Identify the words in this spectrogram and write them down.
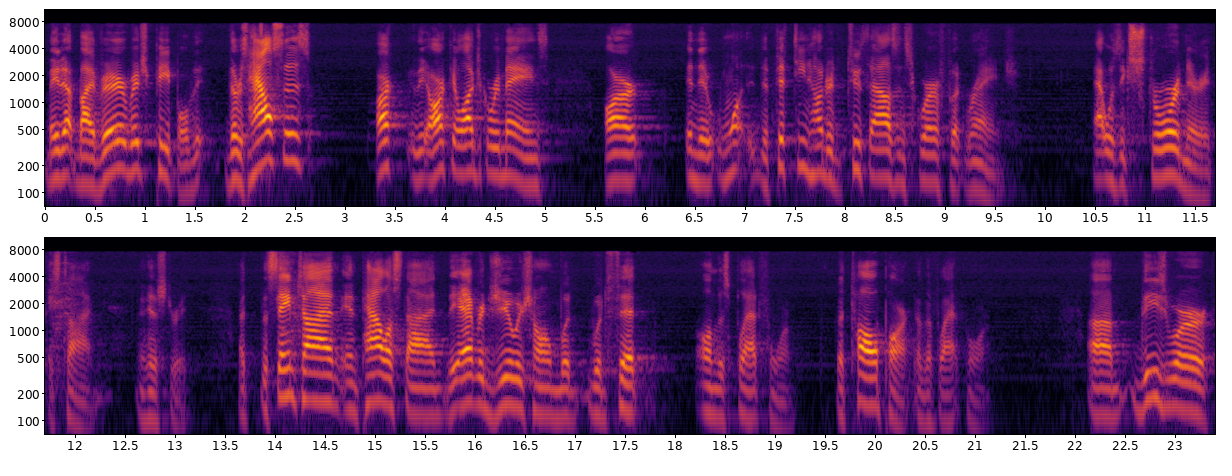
made up by very rich people. There's houses, the archaeological remains are in the, the 1,500 to 2,000 square foot range. That was extraordinary at this time in history. At the same time, in Palestine, the average Jewish home would, would fit on this platform, the tall part of the platform. Um, these were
